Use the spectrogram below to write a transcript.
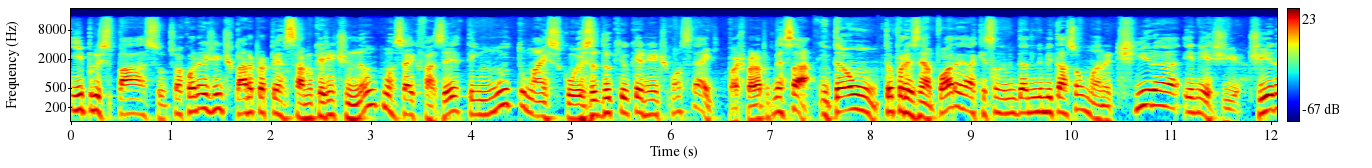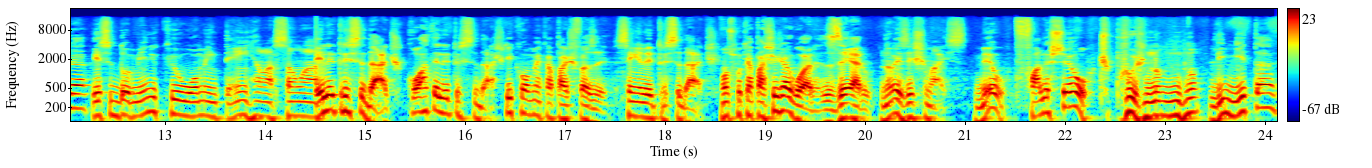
ir para o espaço. Só quando a gente para para pensar no que a gente não consegue fazer, tem muito mais coisa do que o que a gente consegue. Pode parar para pensar. Então, então, por exemplo, fora a questão da limitação humana, tira energia, tira esse domínio que o homem tem em relação à eletricidade, corta a eletricidade. O que, que o homem é capaz de fazer sem eletricidade? Vamos supor que a partir de agora, zero, não existe mais. Meu, faleceu. Tipo, não, não, limita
